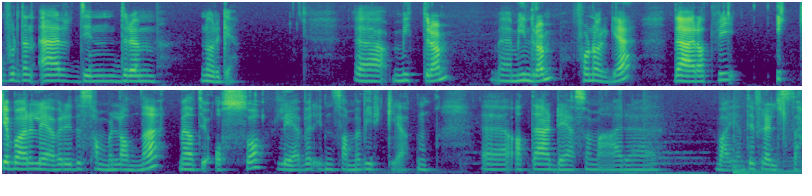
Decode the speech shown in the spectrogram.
hvordan er din drøm Norge? Uh, drøm, min drøm for Norge, det er at vi ikke bare lever i det samme landet, men at vi også lever i den samme virkeligheten. At det er det som er veien til frelse.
